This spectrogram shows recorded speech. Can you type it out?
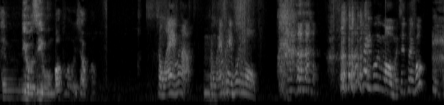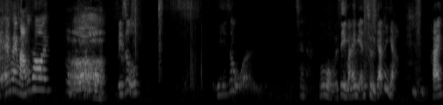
thêm điều gì muốn bóc phốt với chồng không? chồng em á hả? Ừ. chồng em hay vui mồm. Hay vui mồm ở trên facebook thì em hay mắng thôi. À. ví dụ? Ví dụ ờ, xem nào. Vui mồm cái gì mà hay bị ăn chửi nhất thì nhỉ? Hay.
